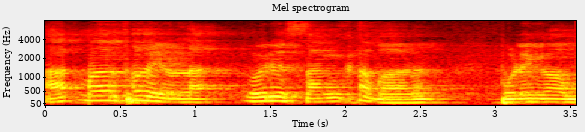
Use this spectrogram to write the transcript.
ആത്മാർത്ഥതയുള്ള ഒരു സംഘമാണ് പുളിങ്ങോം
